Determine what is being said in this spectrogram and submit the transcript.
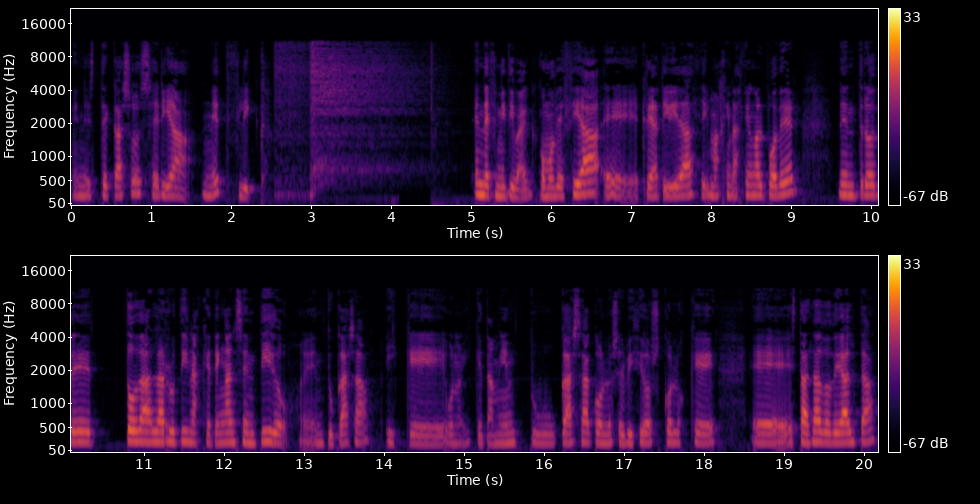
en este caso sería Netflix. En definitiva, como decía, eh, creatividad e imaginación al poder dentro de todas las rutinas que tengan sentido en tu casa y que, bueno, y que también tu casa con los servicios con los que eh, estás dado de alta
